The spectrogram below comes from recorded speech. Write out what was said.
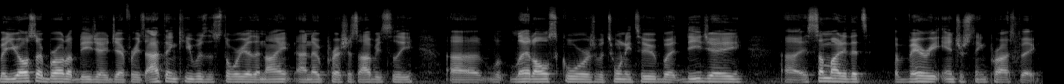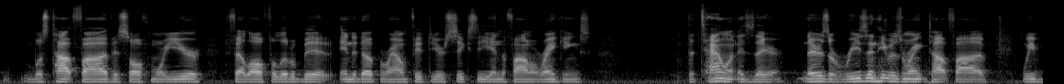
But you also brought up DJ Jeffries. I think he was the story of the night. I know Precious obviously uh, led all scores with 22, but DJ uh, is somebody that's a very interesting prospect. Was top five his sophomore year, fell off a little bit, ended up around 50 or 60 in the final rankings. The talent is there. There's a reason he was ranked top five. We've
